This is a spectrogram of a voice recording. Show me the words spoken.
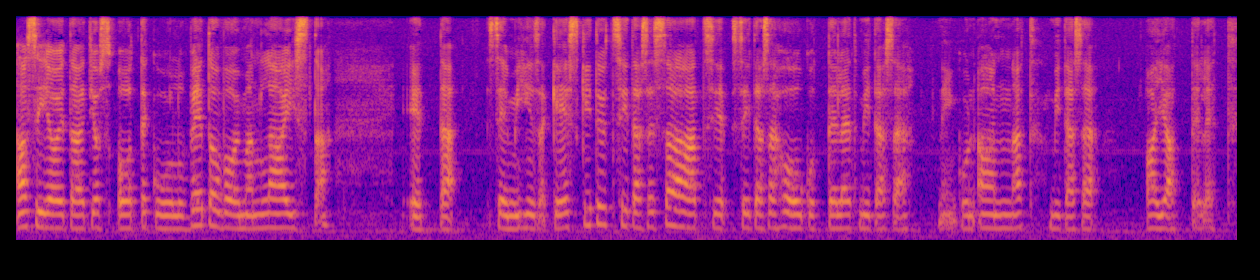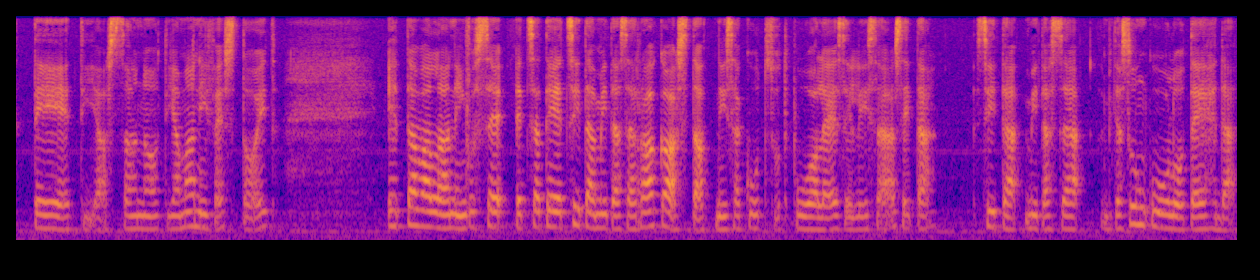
asioita, että jos olette kuullut vetovoiman laista, että se, mihin sä keskityt, sitä sä saat, sitä sä houkuttelet, mitä sä niin kun annat, mitä sä ajattelet, teet ja sanot ja manifestoit. Että tavallaan niin se, että sä teet sitä, mitä sä rakastat, niin sä kutsut puoleesi lisää sitä, sitä mitä, sä, mitä sun kuuluu tehdä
